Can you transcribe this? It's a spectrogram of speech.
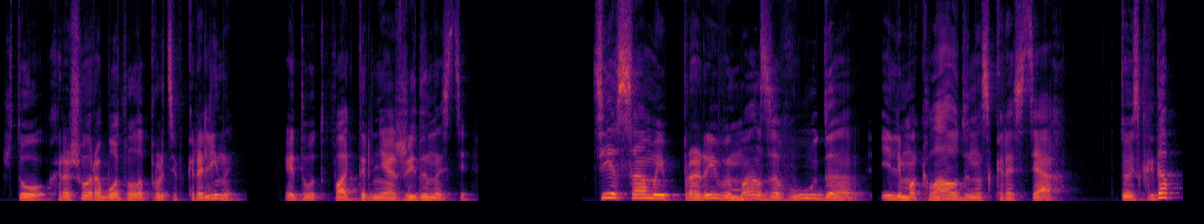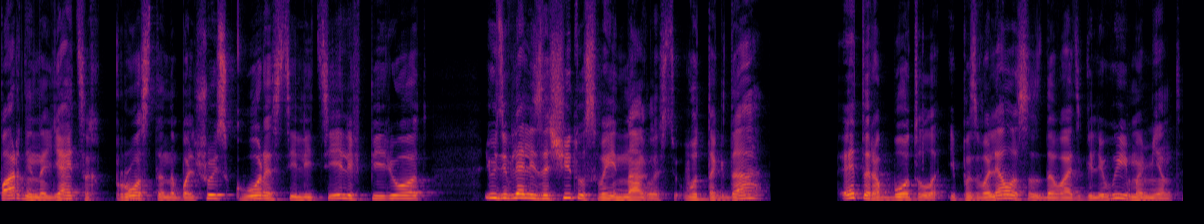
что хорошо работало против Каролины, это вот фактор неожиданности. Те самые прорывы Майлза Вуда или Маклауда на скоростях. То есть, когда парни на яйцах просто на большой скорости летели вперед и удивляли защиту своей наглостью, вот тогда это работало и позволяло создавать голевые моменты.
